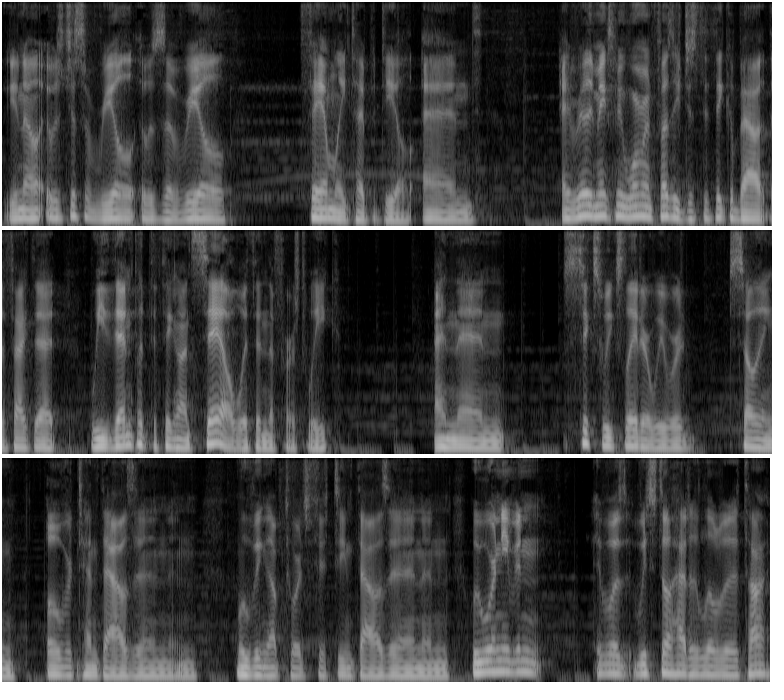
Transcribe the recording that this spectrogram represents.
you know, it was just a real, it was a real family type of deal. And it really makes me warm and fuzzy just to think about the fact that we then put the thing on sale within the first week and then six weeks later we were selling over 10,000 and moving up towards 15,000 and we weren't even it was we still had a little bit of time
